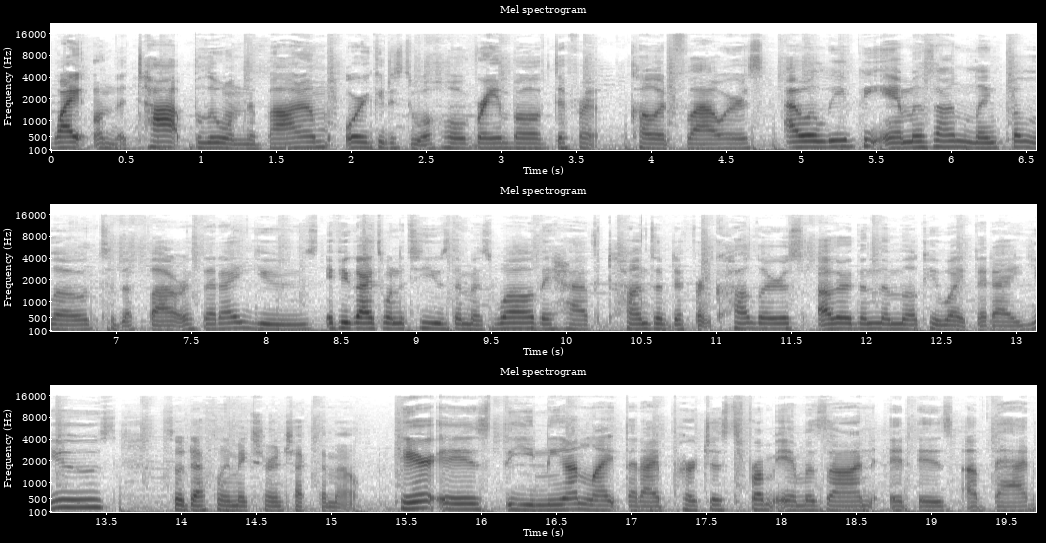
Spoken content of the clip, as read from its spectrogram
white on the top, blue on the bottom, or you could just do a whole rainbow of different colored flowers. I will leave the Amazon link below to the flowers that I use. If you guys wanted to use them as well, they have tons of different colors other than the milky white that I use, so definitely make sure and check them out. Here is the neon light that I purchased from Amazon. It is a bad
